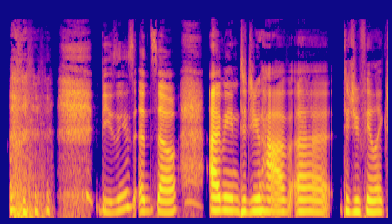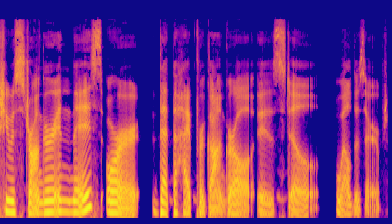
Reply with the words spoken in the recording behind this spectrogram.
beesies and so i mean did you have uh did you feel like she was stronger in this or that the hype for gone girl is still well deserved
